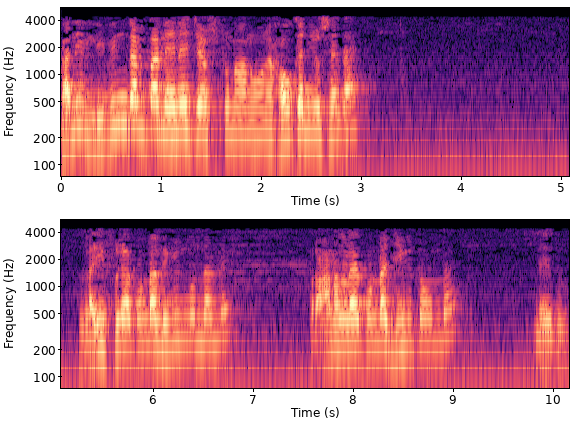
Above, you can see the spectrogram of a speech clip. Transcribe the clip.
కానీ లివింగ్ అంతా నేనే చేస్తున్నాను అని how can you say that? Life లేకుండా లివింగ్ ఉందండి? ప్రాణం లేకుండా జీవితం ఉందా? లేదు.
